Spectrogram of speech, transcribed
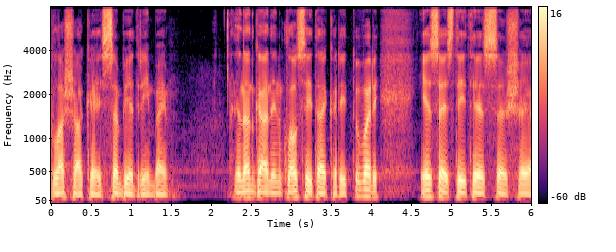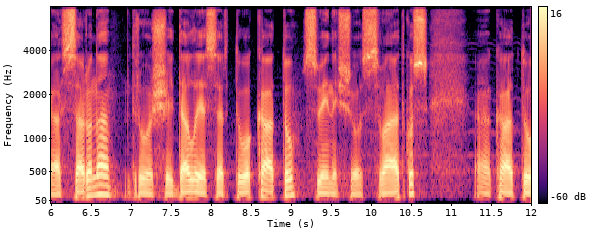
plašākai sabiedrībai. Tad atgādinu klausītāji, ka arī tu vari iesaistīties šajā sarunā, droši dalies ar to, kā tu svini šos svētkus, kā tu,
